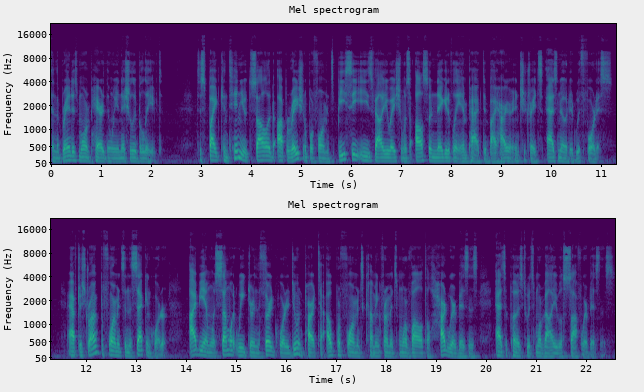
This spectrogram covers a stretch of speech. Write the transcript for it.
and the brand is more impaired than we initially believed. Despite continued solid operational performance, BCE's valuation was also negatively impacted by higher interest rates, as noted with Fortis. After strong performance in the second quarter, IBM was somewhat weak during the third quarter, due in part to outperformance coming from its more volatile hardware business as opposed to its more valuable software business.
